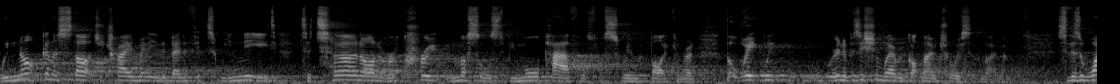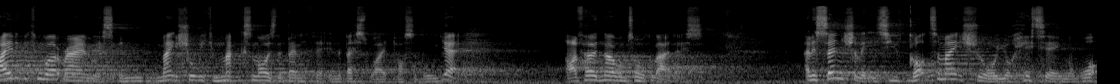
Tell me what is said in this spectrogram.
we're not going to start to train many of the benefits we need to turn on and recruit the muscles to be more powerful for swim, bike, and run. But we, we, we're in a position where we've got no choice at the moment. So there's a way that we can work around this and make sure we can maximise the benefit in the best way possible. Yeah, I've heard no one talk about this. And essentially, it's you've got to make sure you're hitting what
